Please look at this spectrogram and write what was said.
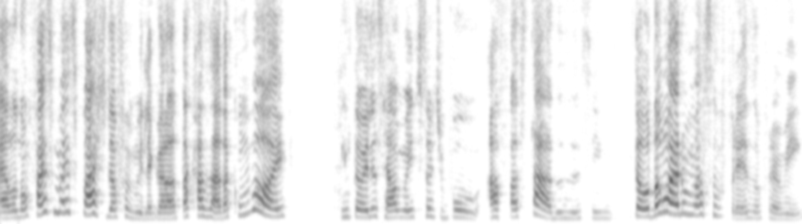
ela não faz mais parte da família, agora ela tá casada com o boy. Então, eles realmente estão, tipo, afastados, assim. Então, não era uma surpresa para mim.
